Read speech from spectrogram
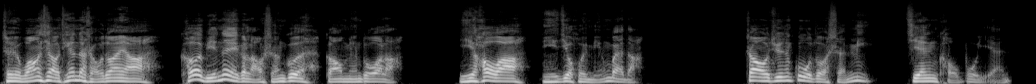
这王啸天的手段呀，可比那个老神棍高明多了。以后啊，你就会明白的。赵军故作神秘，缄口不言。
